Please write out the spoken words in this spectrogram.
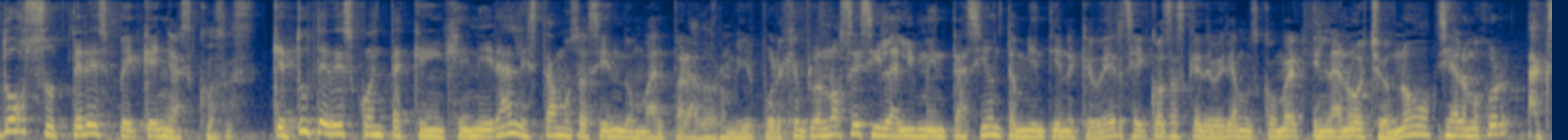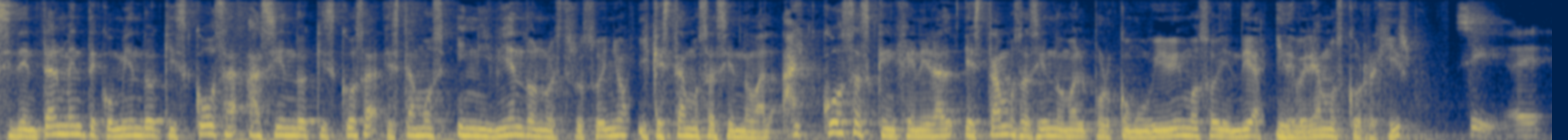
dos o tres pequeñas cosas que tú te des cuenta que en general estamos haciendo mal para dormir. Por ejemplo, no sé si la alimentación también tiene que ver, si hay cosas que deberíamos comer en la noche o no, si a lo mejor accidentalmente comiendo X cosa, haciendo X cosa, estamos inhibiendo nuestro sueño y que estamos haciendo mal. Hay cosas que en general estamos haciendo mal por cómo vivimos hoy en día y deberíamos corregir. Sí, eh,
